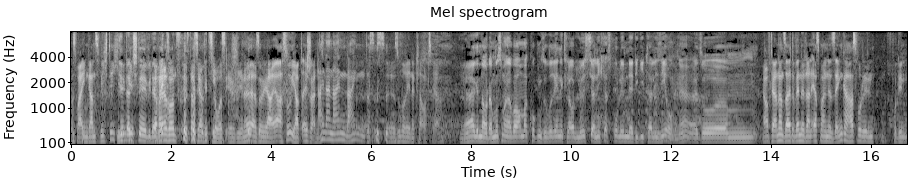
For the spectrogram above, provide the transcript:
das war ihnen ganz wichtig. Sind dann schnell wieder ja, weg. Weil sonst ist das ja witzlos irgendwie. Ne? Also ja, ach so, ihr habt Azure. Nein, nein, nein, nein, das ist äh, souveräne Cloud, ja. Ja, genau. Da muss man aber auch mal gucken. Souveräne Cloud löst ja nicht das Problem der Digitalisierung. Ne? Also ähm ja, auf der anderen Seite, wenn du dann erstmal eine Senke hast, wo du den, wo den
